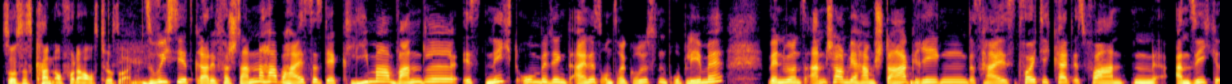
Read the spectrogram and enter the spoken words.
sondern es kann auch vor der Haustür sein. So wie ich Sie jetzt gerade verstanden habe, heißt das, der Klimawandel ist nicht unbedingt eines unserer größten Probleme. Wenn wir uns anschauen, wir haben Starkregen, das heißt, Feuchtigkeit ist vorhanden an sich,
